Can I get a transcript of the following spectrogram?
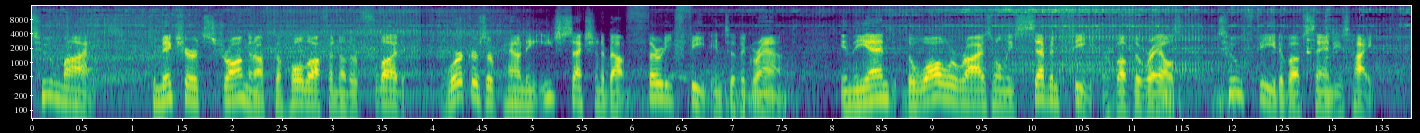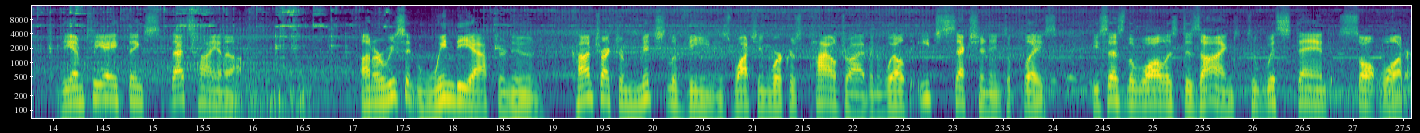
two miles. To make sure it's strong enough to hold off another flood, workers are pounding each section about 30 feet into the ground. In the end, the wall will rise only seven feet above the rails, two feet above Sandy's height. The MTA thinks that's high enough. On a recent windy afternoon, contractor Mitch Levine is watching workers pile drive and weld each section into place. He says the wall is designed to withstand salt water.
